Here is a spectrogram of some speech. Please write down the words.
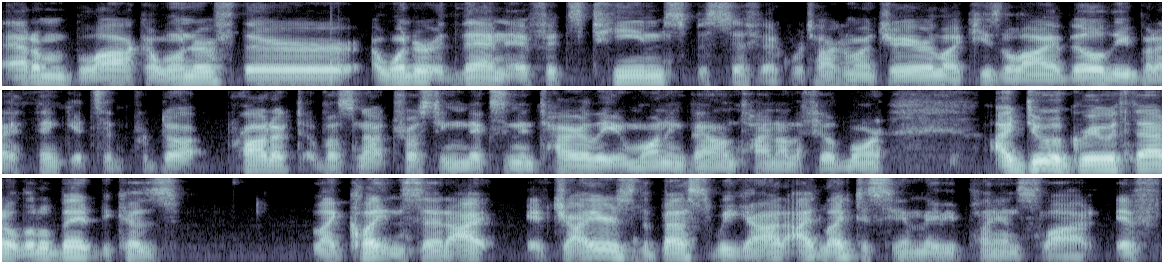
Adam Block. I wonder if they're. I wonder then if it's team specific. We're talking about Jaire like he's a liability, but I think it's a produ- product of us not trusting Nixon entirely and wanting Valentine on the field more. I do agree with that a little bit because, like Clayton said, I if Jaire's the best we got, I'd like to see him maybe playing slot. If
